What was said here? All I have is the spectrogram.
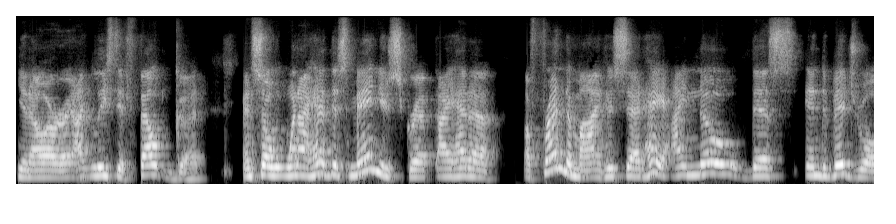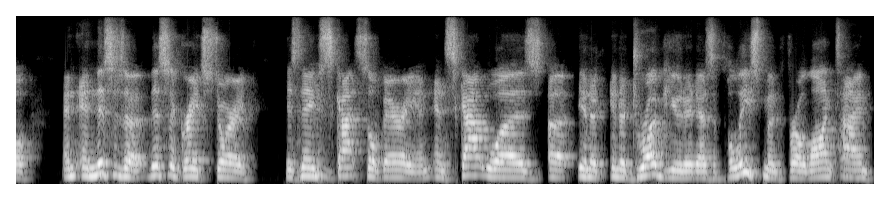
you know, or at least it felt good. And so when I had this manuscript, I had a, a friend of mine who said, Hey, I know this individual. And, and this is a this is a great story. His name's hmm. Scott Silverii, and, and Scott was uh, in a in a drug unit as a policeman for a long time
